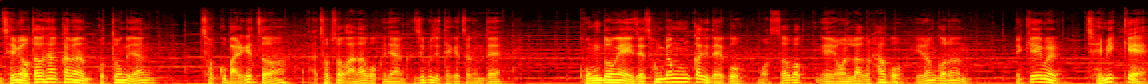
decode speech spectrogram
재미없다고 생각하면 보통 그냥 접고 말겠죠. 아, 접속 안 하고 그냥 흐지부지 되겠죠. 근데 공동에 이제 성명문까지 내고 뭐 서버에 연락을 하고 이런 거는 이 게임을 재밌게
